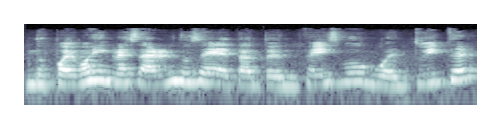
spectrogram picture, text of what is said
nos podemos ingresar, no sé, tanto en Facebook o en Twitter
